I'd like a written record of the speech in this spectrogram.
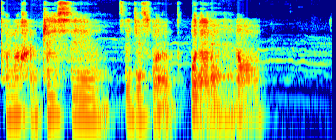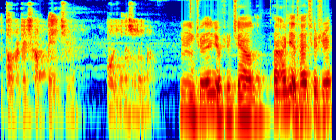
他们很珍惜自己所获得的东西，然后就导致这场悲剧。我觉得是这样。嗯，觉得就是这样的。他而且他确实，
